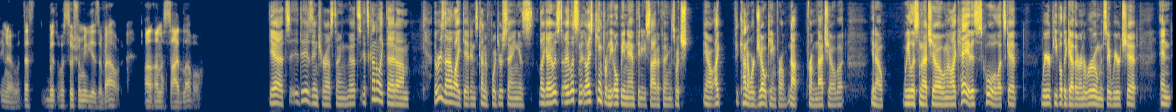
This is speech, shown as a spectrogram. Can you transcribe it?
you know, that's what, what social media is about on, on a side level. Yeah, it's it is interesting. That's it's kind of like that. Um, the reason I liked it, and it's kind of what you're saying, is like I was I listened. I came from the Opie and Anthony side of things, which you know I kind of where Joe came from, not from that show, but you know we listened to that show and we're like, hey, this is cool. Let's get weird people together in a room and say weird shit. And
